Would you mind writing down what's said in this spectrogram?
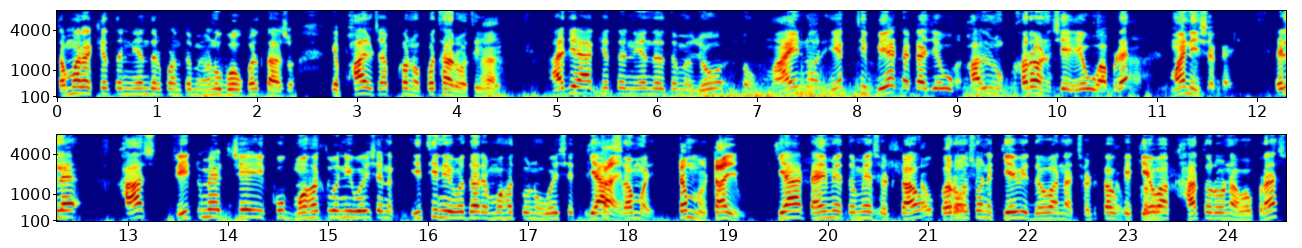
તમારા ખેતરની અંદર પણ તમે અનુભવ કરતા હશો કે ફાલ ચાપખાનો પથારો થઈ જાય આજે આ ખેતરની અંદર તમે જુઓ તો માઇનોર એકથી બે ટકા જેવું ફાલનું ખરણ છે એવું આપણે માની શકાય. એટલે ખાસ ટ્રીટમેન્ટ છે એ ખૂબ મહત્વની હોય છે અને ઇથીને વધારે મહત્વનું હોય છે ક્યાં સમય. ટાઈમ કયા ટાઈમે તમે છંટકાવ કરો છો ને કેવી દવાના છંટકાવ કે કેવા ખાતરોના વપરાશ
